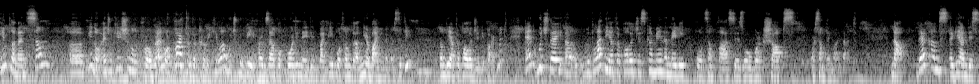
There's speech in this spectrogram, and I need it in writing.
implement some, uh, you know, educational program or part of the curricula, which would be, for example, coordinated by people from the nearby university, from the anthropology department, and which they uh, would let the anthropologists come in and maybe hold some classes or workshops or something like that. Now, there comes again this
